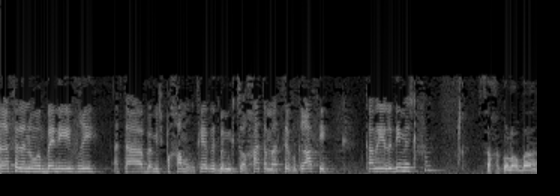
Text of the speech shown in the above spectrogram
הצטרף אלינו בני עברי, אתה במשפחה מורכבת, במקצועך אתה מעצב גרפי. כמה ילדים יש לכם? סך הכל ארבעה.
